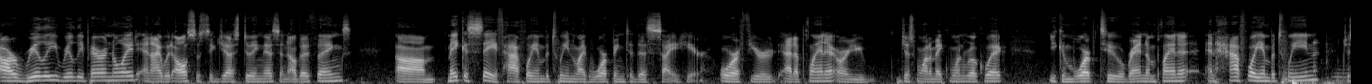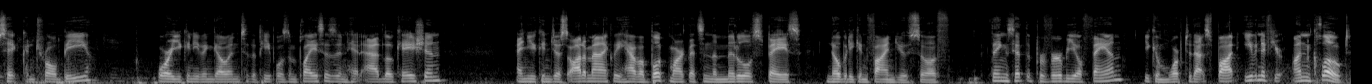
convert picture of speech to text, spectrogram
are really, really paranoid, and I would also suggest doing this and other things, um, make a safe halfway in between, like warping to this site here. Or if you're at a planet or you just want to make one real quick, you can warp to a random planet, and halfway in between, just hit Control B, or you can even go into the peoples and places and hit Add Location, and you can just automatically have a bookmark that's in the middle of space. Nobody can find you. So if things hit the proverbial fan, you can warp to that spot. Even if you're uncloaked,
